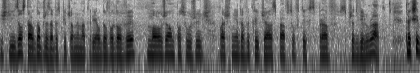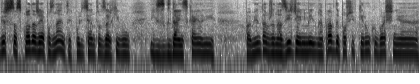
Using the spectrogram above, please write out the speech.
jeśli został dobrze zabezpieczony materiał dowodowy, może on posłużyć właśnie do wykrycia sprawców tych spraw sprzed wielu lat. Tak się wiesz co składa, że ja poznałem tych policjantów z archiwum X z Gdańska i oni pamiętam, że na zjeździe oni naprawdę poszli w kierunku właśnie y,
